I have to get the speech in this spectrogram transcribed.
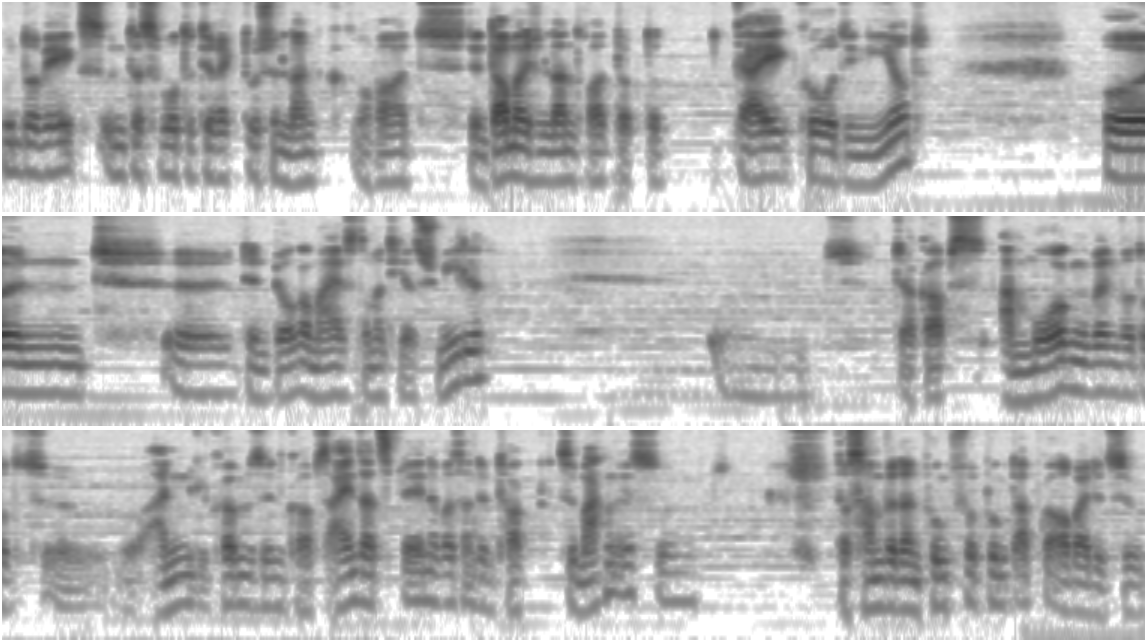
unterwegs und das wurde direkt durch den Landrat, den damaligen Landrat Dr. Gei koordiniert und äh, den Bürgermeister Matthias Schmiedel. Und da gab es am Morgen, wenn wir dort äh, angekommen sind, gab es Einsatzpläne, was an dem Tag zu machen ist und das haben wir dann Punkt für Punkt abgearbeitet. So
